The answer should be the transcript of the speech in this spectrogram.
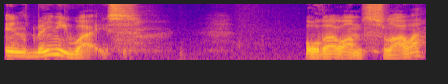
in many ways, although I'm slower,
